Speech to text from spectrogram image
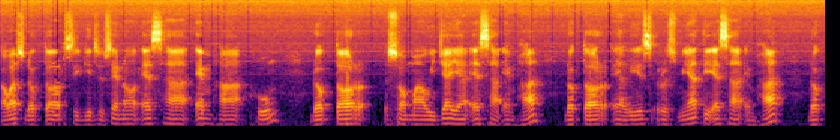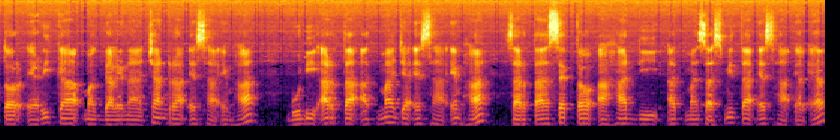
kawas Dr. Sigit Suseno SHMH HUM Dr. Soma Wijaya SHMH, Dr. Elis Rusmiati SHMH, Dr. Erika Magdalena Chandra SHMH, Budi Arta Atmaja SHMH, serta Septo Ahadi Atmasasmita SHLL,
